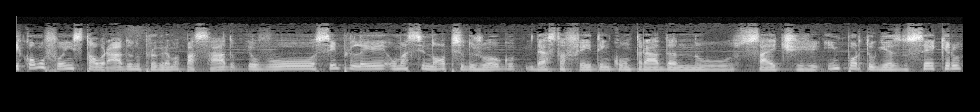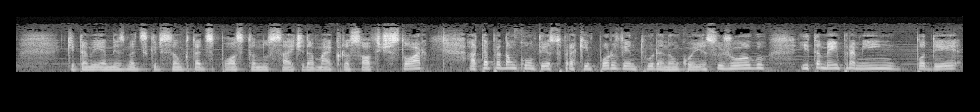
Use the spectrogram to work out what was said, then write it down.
E como foi instaurado no programa passado, eu vou sempre ler uma sinopse do jogo, desta feita encontrada no site em português do Sekiro, que também é a mesma descrição que está disposta no site da Microsoft Store, até para dar um contexto para quem porventura não conhece o jogo e também para mim poder,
